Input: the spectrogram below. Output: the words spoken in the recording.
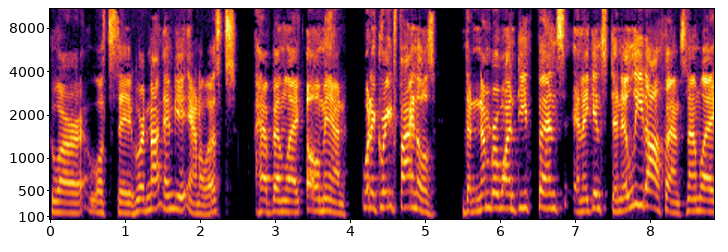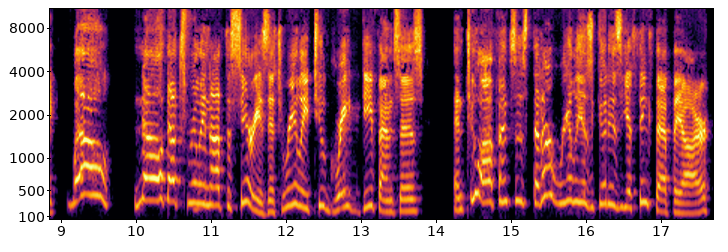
who are let's say who are not NBA analysts have been like, "Oh man, what a great finals! The number one defense and against an elite offense." And I'm like, "Well, no, that's really not the series. It's really two great defenses and two offenses that aren't really as good as you think that they are."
